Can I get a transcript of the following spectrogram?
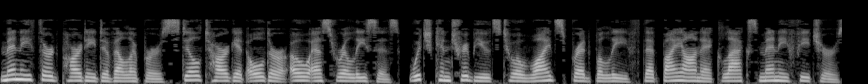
Many third-party developers still target older OS releases, which contributes to a widespread belief that Bionic lacks many features.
